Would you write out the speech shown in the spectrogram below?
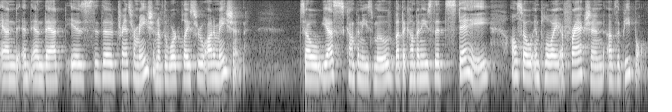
and, and, and that is the transformation of the workplace through automation. So, yes, companies move, but the companies that stay also employ a fraction of the people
